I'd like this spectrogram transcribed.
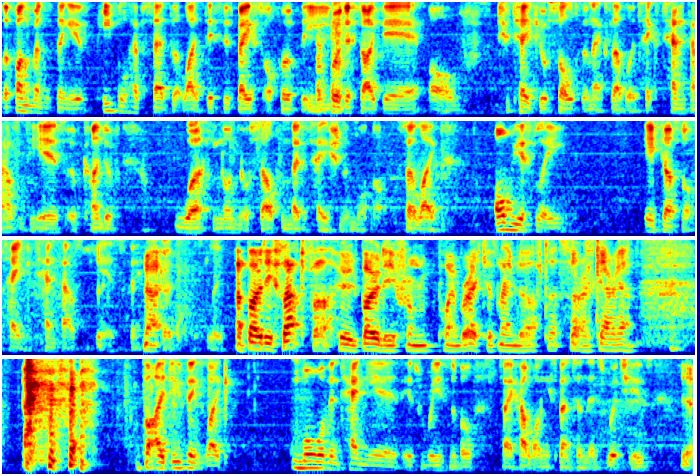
the fundamental thing is people have said that, like, this is based off of the Buddhist idea of to take your soul to the next level, it takes 10,000 years of kind of working on yourself and meditation and whatnot. So, like, obviously, it does not take 10,000 years for him No. to go through this loop. a bodhisattva who Bodhi from Point Break is named after. Sorry, carry on. But I do think, like, more than 10 years is reasonable to say how long he spent in this, which is Yeah,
